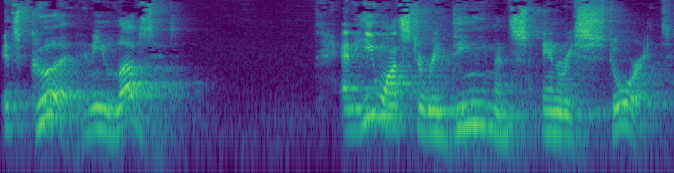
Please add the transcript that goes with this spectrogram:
It's good, and He loves it. And He wants to redeem and, and restore it.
